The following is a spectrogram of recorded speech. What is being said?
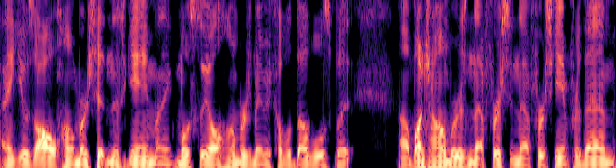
I think it was all homers hitting this game. I think mostly all homers, maybe a couple doubles, but a bunch of homers in that first in that first game for them.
